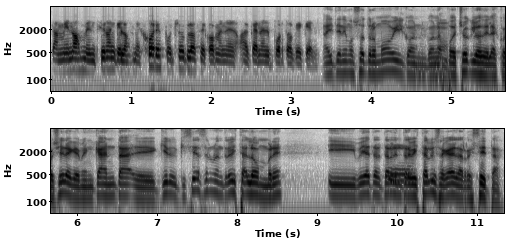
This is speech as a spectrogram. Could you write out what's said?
también nos mencionan que los mejores pochoclos se comen acá en el puerto Quequén. Ahí tenemos otro móvil con, con no. los pochoclos de la escollera que me encanta. Eh, quiero Quisiera hacer una entrevista al hombre y voy a tratar de entrevistarlo y sacarle la receta,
